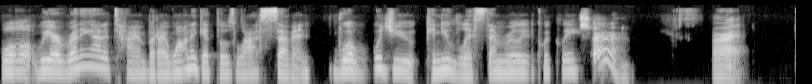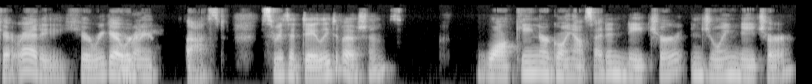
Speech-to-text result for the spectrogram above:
Well, we are running out of time, but I want to get those last seven. What would you, can you list them really quickly? Sure. All right get ready. Here we go. We're right. going to fast. So we said daily devotions, walking or going outside in nature, enjoying nature,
